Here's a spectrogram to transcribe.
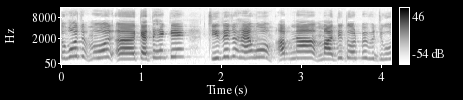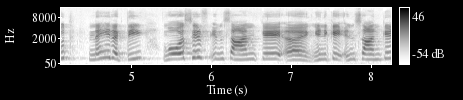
تو وہ وہ کہتے ہیں کہ چیزیں جو ہیں وہ اپنا مادی طور پہ وجود نہیں رکھتی، وہ صرف انسان کے یعنی کہ انسان کے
